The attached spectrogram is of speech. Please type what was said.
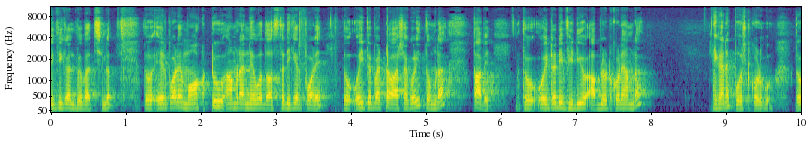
ডিফিকাল্ট পেপার ছিল। তো এরপরে মক টু আমরা নেব দশ তারিখের পরে। তো ওই পেপারটাও আশা করি তোমরা পাবে। তো ওইটারই ভিডিও আপলোড করে আমরা এখানে পোস্ট করব। তো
